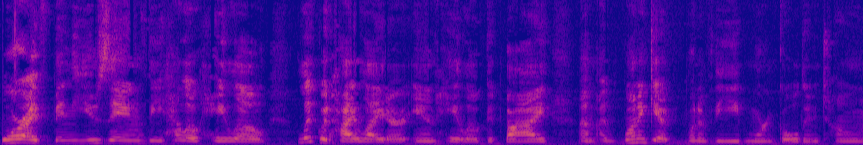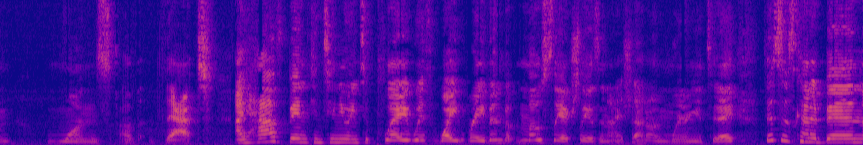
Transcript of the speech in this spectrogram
Or I've been using the Hello Halo liquid highlighter in Halo Goodbye. Um, I want to get one of the more golden tone ones of that. I have been continuing to play with White Raven, but mostly actually as an eyeshadow. I'm wearing it today. This has kind of been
